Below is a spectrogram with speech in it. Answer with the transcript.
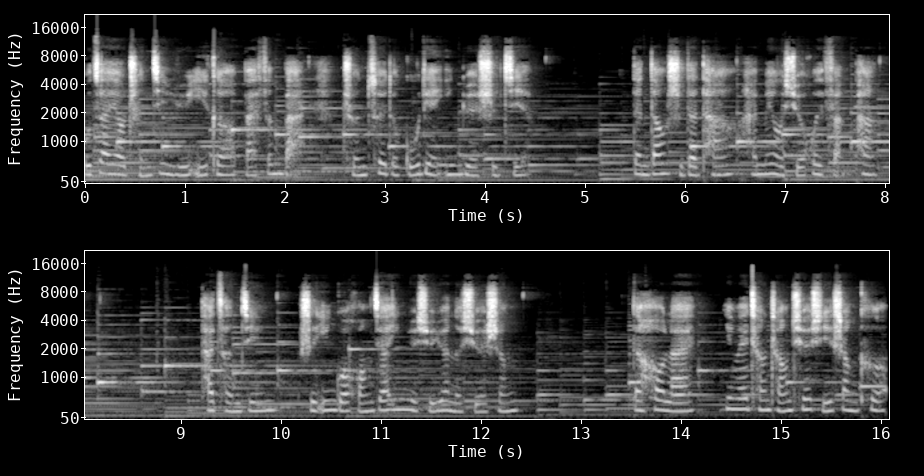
不再要沉浸于一个百分百纯粹的古典音乐世界，但当时的他还没有学会反叛。他曾经是英国皇家音乐学院的学生，但后来。因为常常缺席上课，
